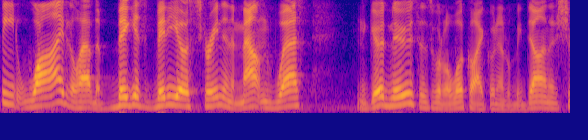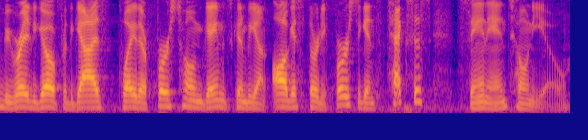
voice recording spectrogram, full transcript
feet wide. It'll have the biggest video screen in the Mountain West. And the good news is what it'll look like when it'll be done. It should be ready to go for the guys to play their first home game. It's going to be on August 31st against Texas San Antonio.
